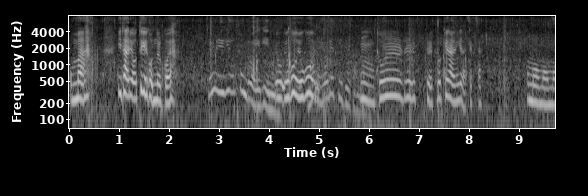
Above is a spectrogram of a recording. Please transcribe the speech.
엄마 이 다리 어떻게 건널 거야? 저는 여기 없었는데 와 여기 있네. 요 요거 요거 나는 요래 뒤로 가. 응 돌을 그래 그렇게 가는 게 낫겠다. 어머 어머 어머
